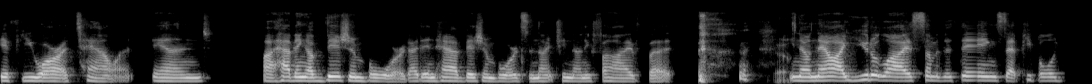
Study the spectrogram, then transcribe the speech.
if you are a talent. And uh, having a vision board. I didn't have vision boards in 1995, but yeah. you know now I utilize some of the things that people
